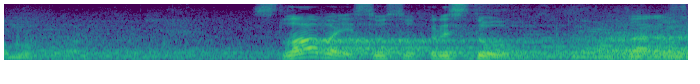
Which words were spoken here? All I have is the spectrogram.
омофором. Слава Ісусу Христу! Зараз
